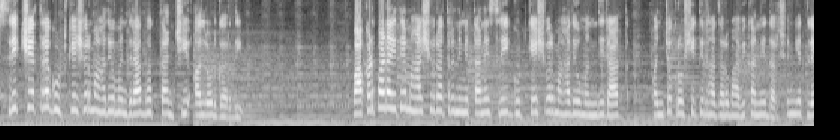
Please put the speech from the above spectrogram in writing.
श्री क्षेत्र घुटकेश्वर महादेव मंदिरात भक्तांची अलोट गर्दी. वाकडपाडा येथे महाशिवरात्री निमित्ताने श्री घुटकेश्वर महादेव मंदिरात पंचक्रोशीतील हजारो भाविकांनी दर्शन घेतले.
